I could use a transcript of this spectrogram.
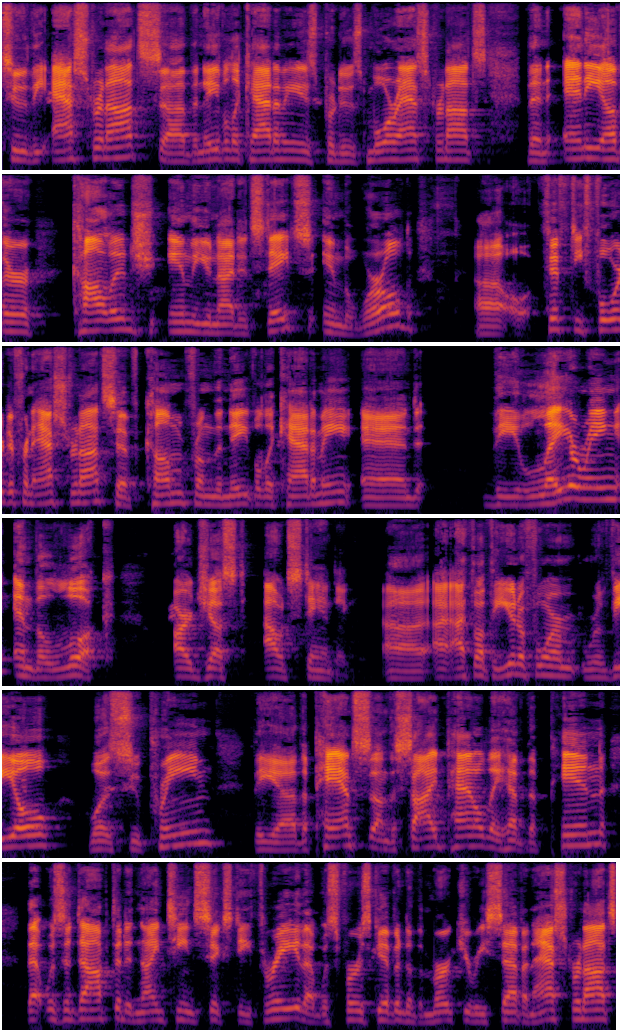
to the astronauts. Uh, the Naval Academy has produced more astronauts than any other college in the United States, in the world. Uh, 54 different astronauts have come from the Naval Academy, and the layering and the look are just outstanding. Uh, I, I thought the uniform reveal was supreme. The uh, the pants on the side panel, they have the pin that was adopted in 1963 that was first given to the Mercury 7 astronauts.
